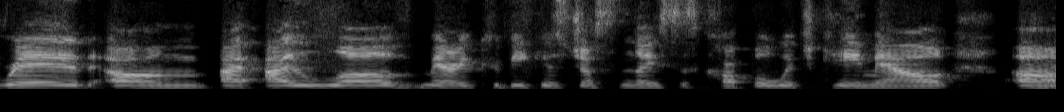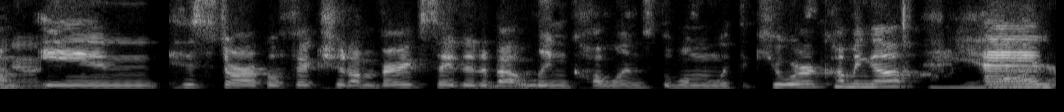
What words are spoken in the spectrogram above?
read, um, I, I love Mary Kubica's Just the Nicest Couple, which came out um, Yeah. in historical fiction. I'm very excited about Lynn Cullen, The Woman with the Cure coming up. Yeah. And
